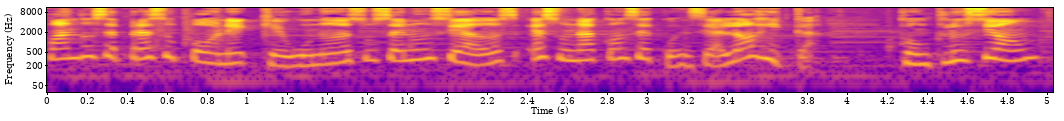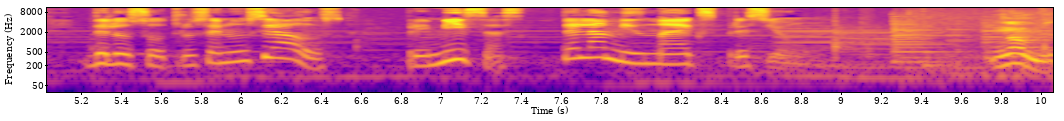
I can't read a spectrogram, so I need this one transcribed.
cuando se presupone que uno de sus enunciados es una consecuencia lógica, conclusión de los otros enunciados, premisas de la misma expresión. No, a mí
